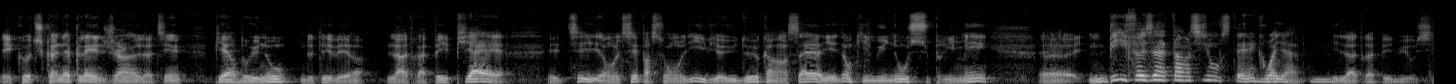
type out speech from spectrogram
Écoute, je connais plein de gens, là, tiens. Pierre Bruno de TVA l'a attrapé. Pierre, et tu sais, on le sait par son livre, il y a eu deux cancers, il est donc immunosupprimé. Euh, mais il faisait attention, c'était incroyable. Mm. Il l'a attrapé lui aussi.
